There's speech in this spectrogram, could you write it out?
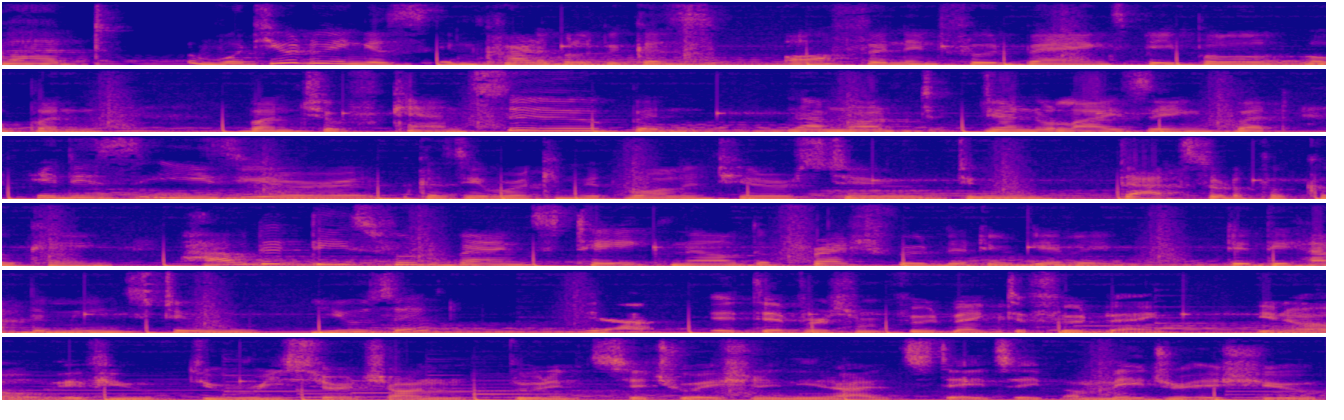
But what you're doing is incredible because often in food banks, people open bunch of canned soup and i'm not generalizing but it is easier because you're working with volunteers to do that sort of a cooking how did these food banks take now the fresh food that you're giving did they have the means to use it yeah, it differs from food bank to food bank. You know, if you do research on food situation in the United States, a, major issue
